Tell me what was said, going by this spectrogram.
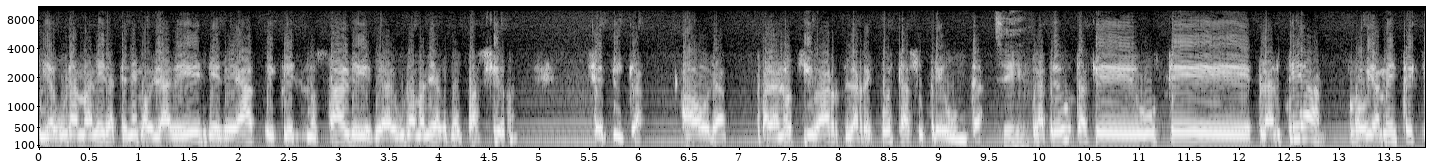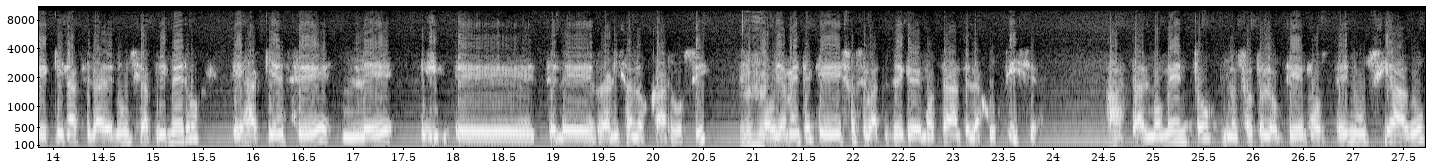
y de alguna manera tenemos el ADN de APE que nos sale de alguna manera como pasión, se pica. Ahora, para no esquivar la respuesta a su pregunta. Sí. La pregunta que usted plantea, obviamente que quien hace la denuncia primero es a quien se le eh, se le realizan los cargos, ¿sí? Obviamente que eso se va a tener que demostrar ante la justicia. Hasta el momento, nosotros lo que hemos denunciado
